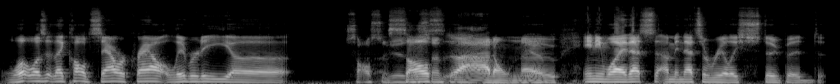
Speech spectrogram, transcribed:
what was it they called sauerkraut? Liberty uh, sausages. sauce. I don't Yeah. know. Anyway, that's I mean that's a really stupid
